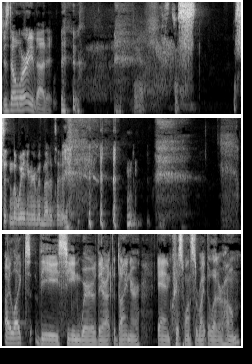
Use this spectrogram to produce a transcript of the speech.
just don't worry about it. Yeah. Just sit in the waiting room and meditate. Yeah. I liked the scene where they're at the diner and Chris wants to write the letter home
